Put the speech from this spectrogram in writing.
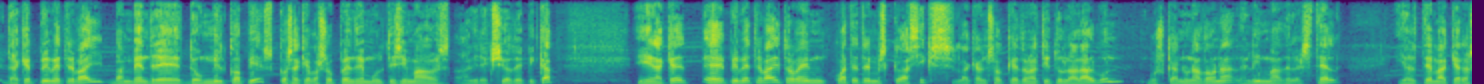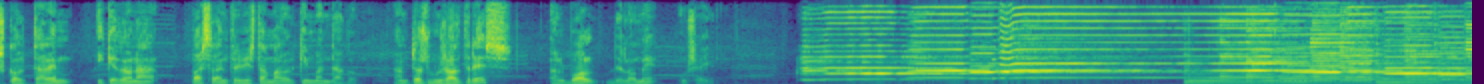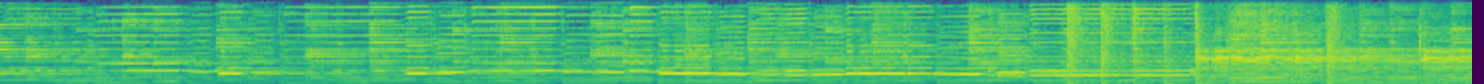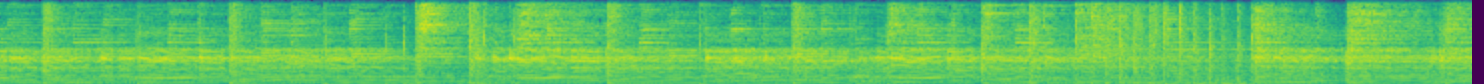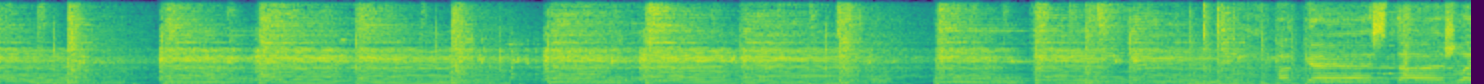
D'aquest primer treball van vendre 10.000 còpies, cosa que va sorprendre moltíssim als, a la direcció de Picap, i en aquest eh, primer treball trobem quatre temes clàssics, la cançó que dona títol a l'àlbum, Buscant una dona, l'enigma de l'Estel, i el tema que ara escoltarem i que dona passa l'entrevista amb el Quim Mandado. Amb tots vosaltres, el vol de l'home ocell.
